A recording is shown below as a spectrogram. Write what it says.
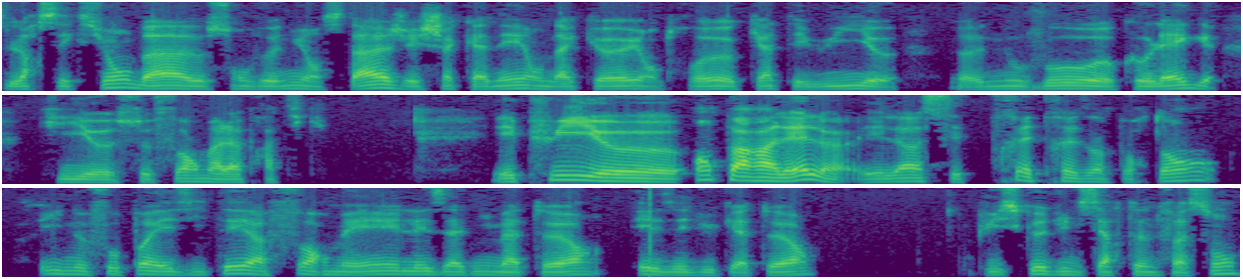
leur section, bah, sont venus en stage, et chaque année, on accueille entre 4 et 8 nouveaux collègues qui se forment à la pratique. Et puis, en parallèle, et là c'est très très important, il ne faut pas hésiter à former les animateurs et les éducateurs, puisque d'une certaine façon,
